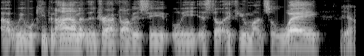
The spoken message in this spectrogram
Uh, we will keep an eye on it. The draft obviously Lee is still a few months away. Yeah.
